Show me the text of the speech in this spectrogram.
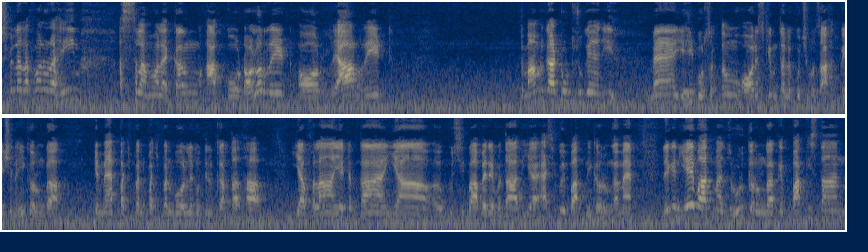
बिस्मिल्लाहिर्रहमानिर्रहीम। अस्सलाम आपको डॉलर रेट और रियाल रेट तमाम रिकॉर्ड टूट चुके हैं जी। मैं यही बोल सकता हूँ और इसके मतलब कुछ वजाहत पेश नहीं करूँगा। कि मैं पचपन पचपन बोलने को दिल करता था, या फलां, या टपका या किसी बाबे ने बता दिया, ऐसी कोई बात नहीं करूँगा मैं। लेकिन ये बात मैं ज़रूर करूँगा कि पाकिस्तान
